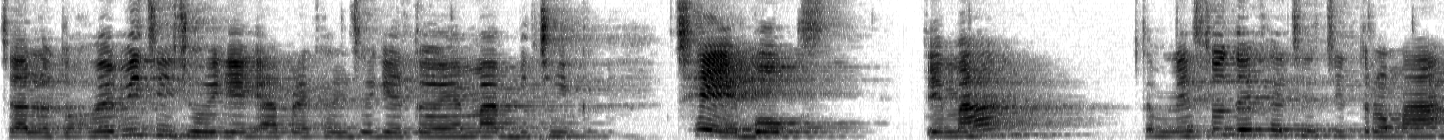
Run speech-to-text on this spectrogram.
ચાલો તો હવે બીજી જોઈએ. આપણે ખાલી જગ્યા તો એમાં બીજી છે બોક્સ તેમાં તમને શું દેખાય છે ચિત્રમાં?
